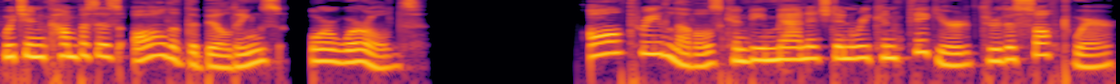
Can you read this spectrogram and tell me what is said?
which encompasses all of the buildings or worlds. All three levels can be managed and reconfigured through the software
